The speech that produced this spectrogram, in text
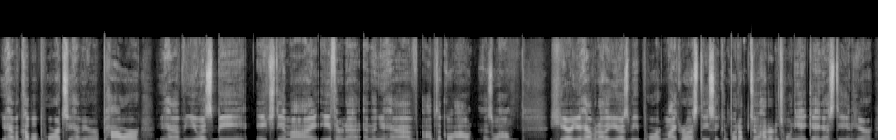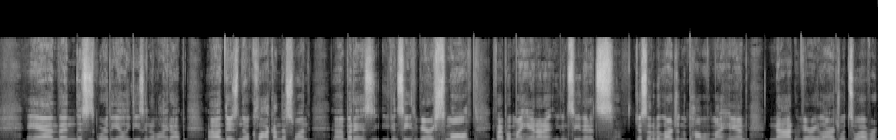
you have a couple ports. You have your power, you have USB, HDMI, Ethernet, and then you have optical out as well. Here you have another USB port, micro SD, so you can put up to 128 gig SD in here. And then this is where the LED is going to light up. Uh, there's no clock on this one, uh, but as you can see, it's very small. If I put my hand on it, you can see that it's just a little bit larger than the palm of my hand, not very large whatsoever,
